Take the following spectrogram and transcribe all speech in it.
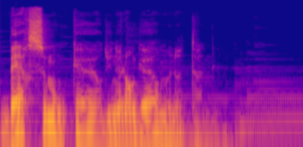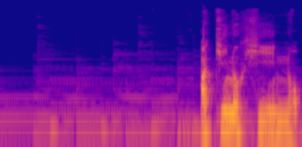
bercent mon cœur d'une langueur monotone. 秋の日の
